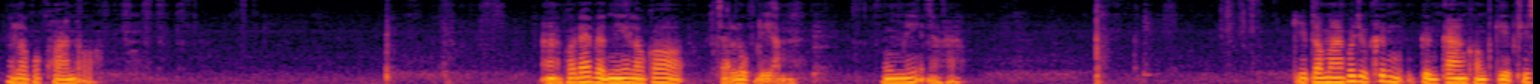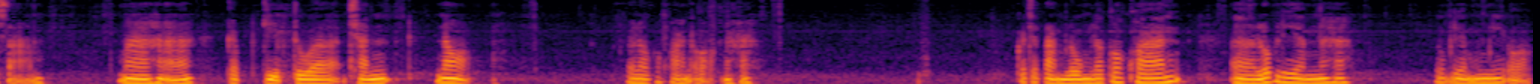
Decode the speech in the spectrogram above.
แล้วเราก็คว้านออกอะพอได้แบบนี้เราก็จะลบเหลี่ยมมุมนี้นะคะกีบต่อมาก็อยู่ครึ่งกึ่งกลางของกีบที่สาม มาหากับกีบตัวชั้นนอก แล้วเราก็คว้านออกนะคะ ก็จะต่ำลงแล้วก็คว้านลบเหลี่ยมนะคะลบเหลี่ยมมุมนี้ออก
